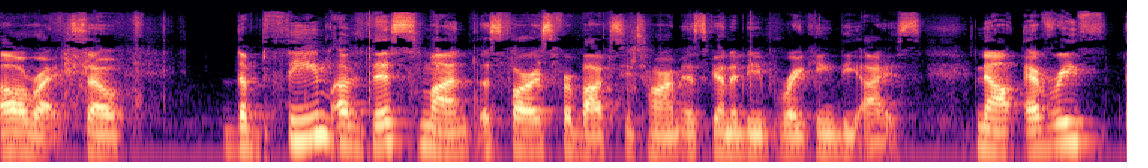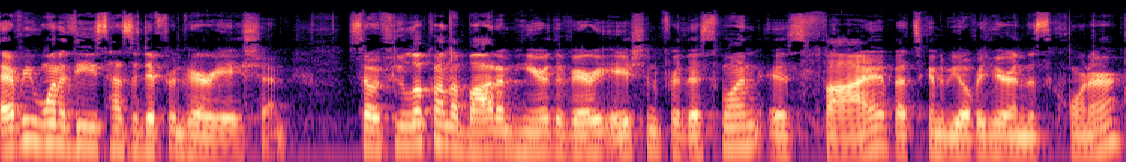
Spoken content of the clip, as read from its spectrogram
All right, so the theme of this month, as far as for BoxyCharm, is gonna be breaking the ice. Now, every, every one of these has a different variation. So if you look on the bottom here, the variation for this one is five. That's gonna be over here in this corner.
